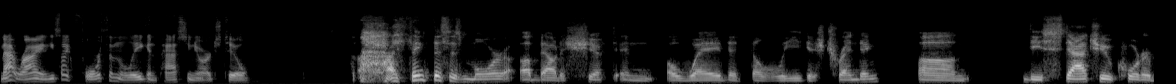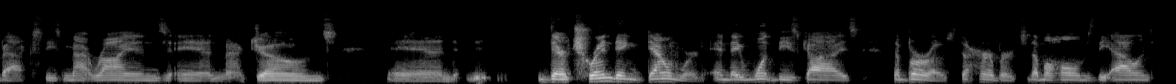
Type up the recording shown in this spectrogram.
Matt Ryan, he's like fourth in the league in passing yards too. I think this is more about a shift in a way that the league is trending. Um, these statue quarterbacks, these Matt Ryans and Mac Jones, and they're trending downward, and they want these guys, the Burrows, the Herberts, the Mahomes, the Allens,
